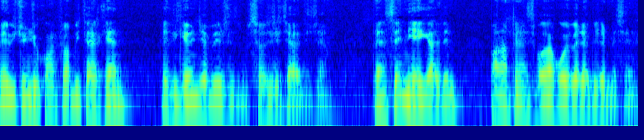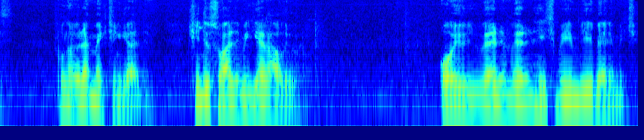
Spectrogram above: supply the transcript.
Ve üçüncü konuşma biterken dedi ki önce bir söz rica edeceğim. Ben size niye geldim? Bana prensip olarak oy verebilir misiniz? Bunu öğrenmek için geldim. Şimdi sualimi geri alıyorum. Oy verin verin hiç mühim değil benim için.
